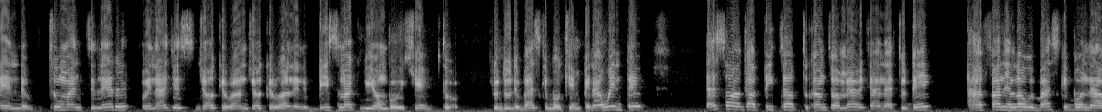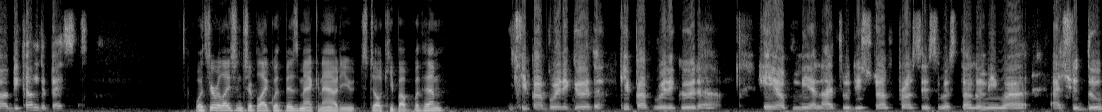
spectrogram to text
and two months later, when I just joke around, joke around, and Bismack Biyombo came to, to do the basketball camp, and I went there. That's how I got picked up to come to America. And uh, today, I fell in love with basketball. Now I become the best. What's your relationship like with Bismack now? Do you still keep up with him? Keep up really good. Keep up really good. Uh, he helped me a lot through this draft process. He was telling me what I should do.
